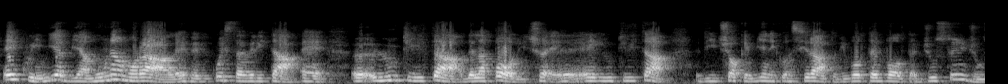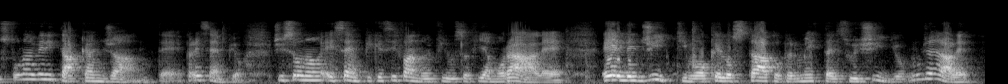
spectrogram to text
E quindi abbiamo una morale, perché questa verità è eh, l'utilità della poli, cioè eh, è l'utilità di ciò che viene considerato di volta in volta giusto e ingiusto, una verità cangiante. Per esempio, ci sono esempi che si fanno in filosofia morale, è legittimo che lo Stato permetta il suicidio, in generale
